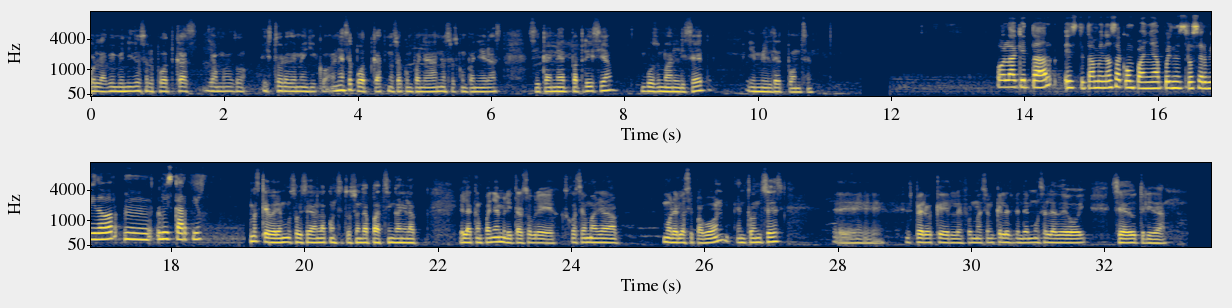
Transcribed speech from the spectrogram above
Hola, bienvenidos al podcast llamado Historia de México. En este podcast nos acompañarán nuestras compañeras Sicainet Patricia, Guzmán Lisset y Mildred Ponce. Hola, ¿qué tal? Este también nos acompaña pues nuestro servidor mmm, Luis Carpio. Los temas que veremos hoy serán la constitución de Apatzingán y la, y la campaña militar sobre José María Morelos y Pavón. Entonces, eh, espero que la información que les brindemos el día de hoy sea de utilidad.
